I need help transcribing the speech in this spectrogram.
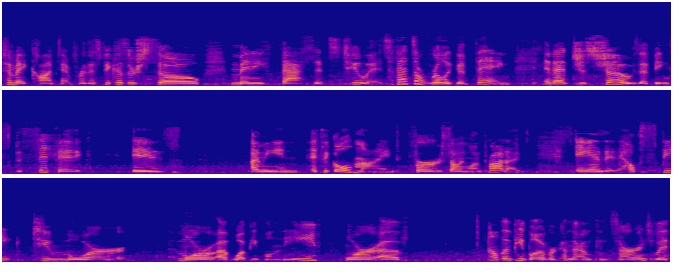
to make content for this because there's so many facets to it. So that's a really good thing. And that just shows that being specific is I mean, it's a gold mine for selling one product. And it helps speak to more more of what people need, more of helping people overcome their own concerns with,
